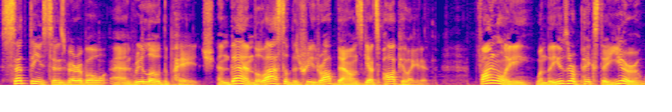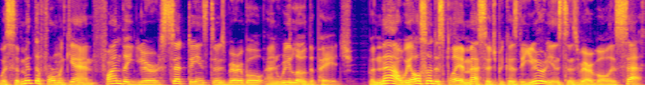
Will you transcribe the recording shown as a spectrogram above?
set the instance variable, and reload the page. And then the last of the three dropdowns gets populated. Finally, when the user picks the year, we submit the form again, find the year, set the instance variable, and reload the page. But now we also display a message because the year instance variable is set.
